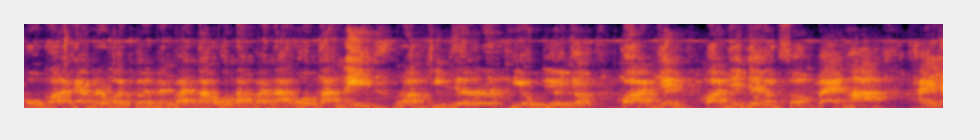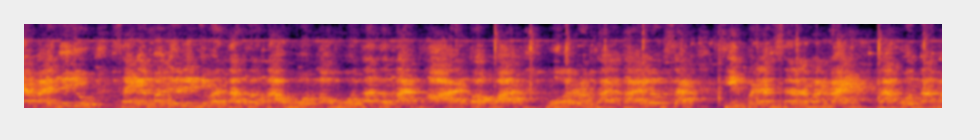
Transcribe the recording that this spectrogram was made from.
ผมพาแทนพระบิดเกิดเป็นพระตางคตาพระตางคตาหนี้รอบชิงชนะเลิศเที่ยวเดียวจบบานเย็นบานเย็นเจอกับสองแปดห้าใครจะไปจะอยู่ใส่กันมาจะได้ที่มาตาต่อตาหัวต่อหัวตาต่อตาผายต่อผายหัวเริ่มถ่ายถ่ายเริ่มสั่นเสียงประดังสนั่นหวันไหวต่างคตางไป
